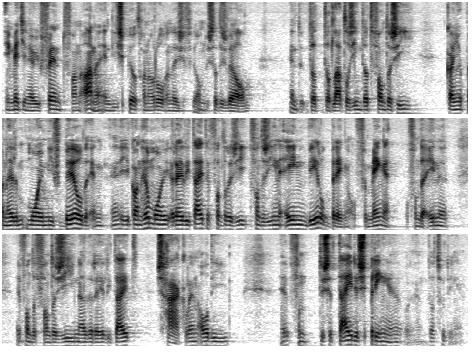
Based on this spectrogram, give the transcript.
imaginary friend van Anne en die speelt gewoon een rol in deze film. Dus dat is wel. En dat, dat laat al zien dat fantasie kan je op een hele mooie manier verbeelden. En eh, je kan heel mooi realiteit en fantasie, fantasie in één wereld brengen of vermengen. Of van de ene, eh, van de fantasie naar de realiteit schakelen. En al die van tussen tijden springen, dat soort dingen.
